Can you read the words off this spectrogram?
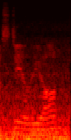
This Ponce de Leon.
